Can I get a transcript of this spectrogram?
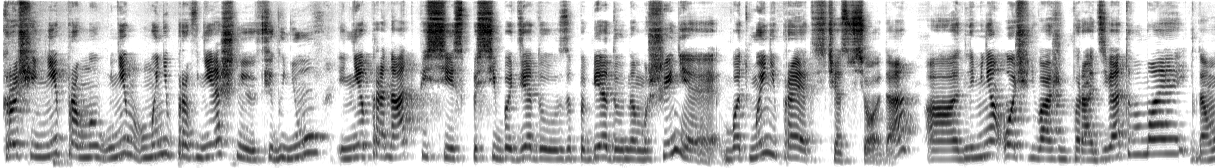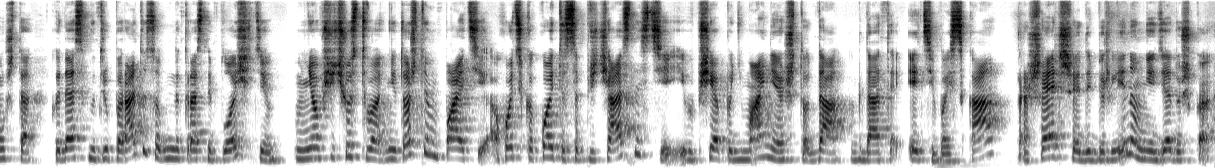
Короче, не про, мы, не, мы не про внешнюю фигню и не про надписи «Спасибо деду за победу на машине». Вот мы не про это сейчас все, да? А для меня очень важен парад 9 мая, потому что когда я смотрю парад, особенно на Красной площади, у меня вообще чувство не то что эмпатии, а хоть какой-то сопричастности и вообще понимание, что да, когда-то эти войска, прошедшие до Берлина, у меня дедушка,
